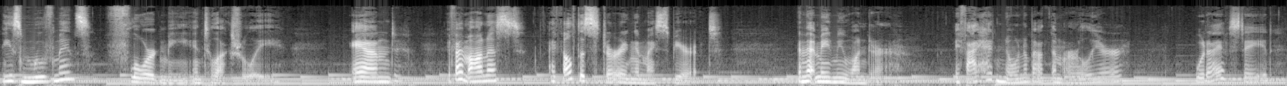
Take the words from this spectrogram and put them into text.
These movements floored me intellectually. And if I'm honest, I felt a stirring in my spirit. And that made me wonder if I had known about them earlier, would I have stayed?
